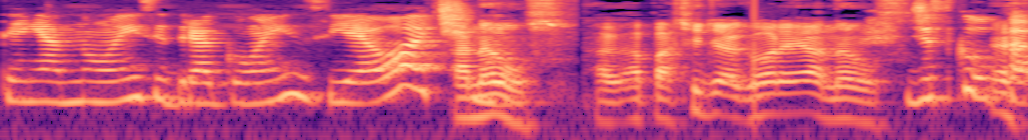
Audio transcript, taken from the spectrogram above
Tem anões e dragões e é ótimo. Anãos. A, a partir de agora é anãos. Desculpa.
